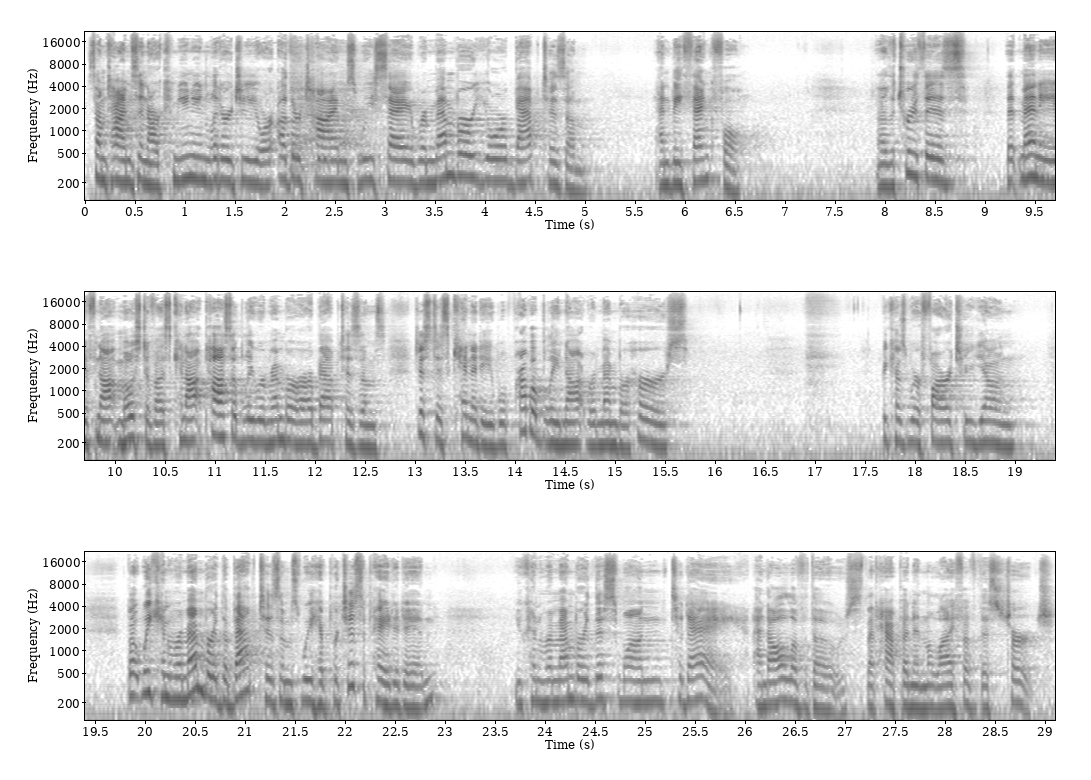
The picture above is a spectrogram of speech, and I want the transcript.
Sometimes in our communion liturgy or other times, we say, Remember your baptism and be thankful. Now, the truth is that many, if not most of us, cannot possibly remember our baptisms, just as Kennedy will probably not remember hers because we're far too young. But we can remember the baptisms we have participated in. You can remember this one today and all of those that happen in the life of this church.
